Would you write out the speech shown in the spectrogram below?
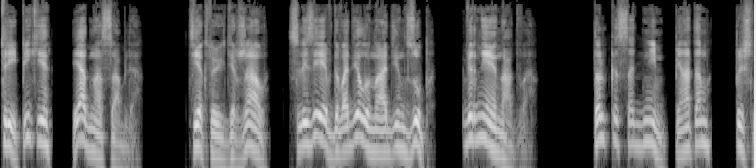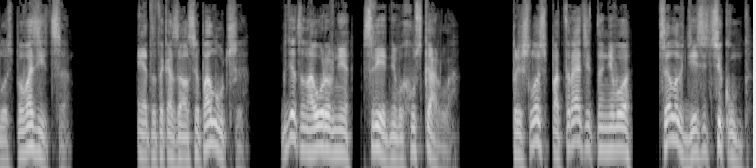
Три пики и одна сабля. Те, кто их держал, Слезеев доводил на один зуб, вернее, на два. Только с одним пятым пришлось повозиться. Этот оказался получше, где-то на уровне среднего Хускарла. Пришлось потратить на него целых десять секунд.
